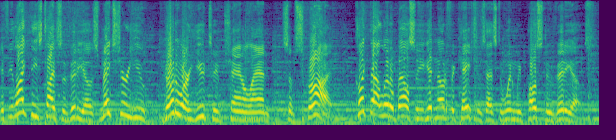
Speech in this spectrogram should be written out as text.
if you like these types of videos, make sure you go to our YouTube channel and subscribe. Click that little bell so you get notifications as to when we post new videos.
